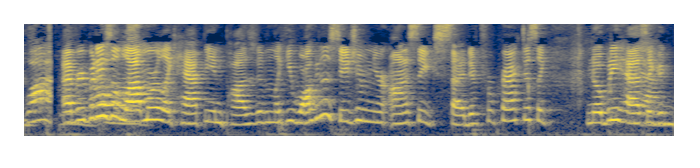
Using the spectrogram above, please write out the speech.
why Everybody's a lot more like happy and positive, and like you walk into the stage gym and you're honestly excited for practice. Like nobody has like a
